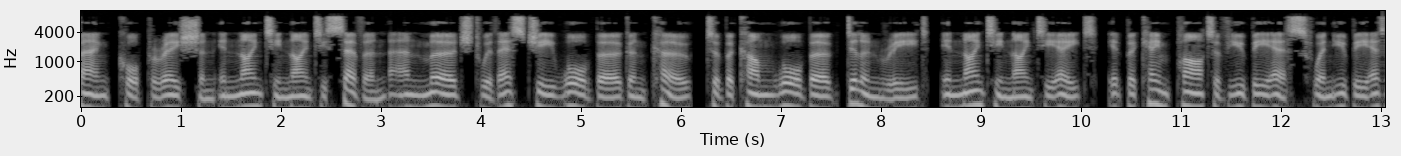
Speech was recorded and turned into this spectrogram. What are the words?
Bank Corporation in 1997 and merged with S. G. Warburg & Co. to become Warburg Dillon Read. In 1998, it became part of UBS when UBS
